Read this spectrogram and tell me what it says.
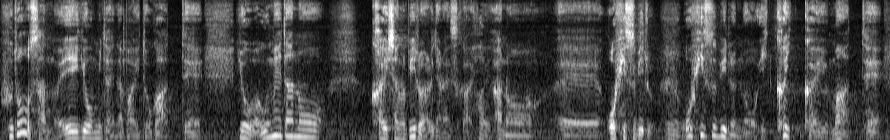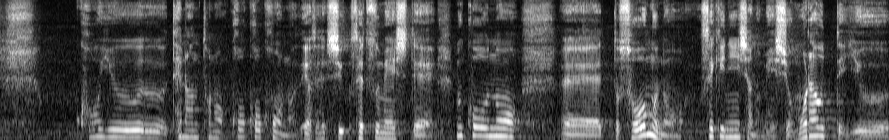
不動産の営業みたいなバイトがあって要は梅田の会社のビルあるじゃないですか、はい。あのえーオフィスビル、うん。オフィスビルの一階一階回ってこういうテナントのこうこうこうのいやせし説明して向こうの、えーっと総務の責任者の名刺をもらうっていう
